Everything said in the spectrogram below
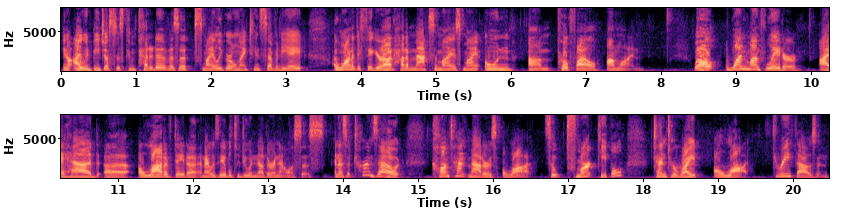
you know, I would be just as competitive as a Smiley Girl 1978. I wanted to figure out how to maximize my own um, profile online. Well, one month later, I had uh, a lot of data and I was able to do another analysis. And as it turns out, content matters a lot. So smart people tend to write a lot. 3,000,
